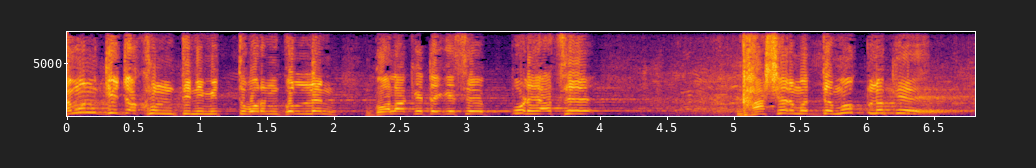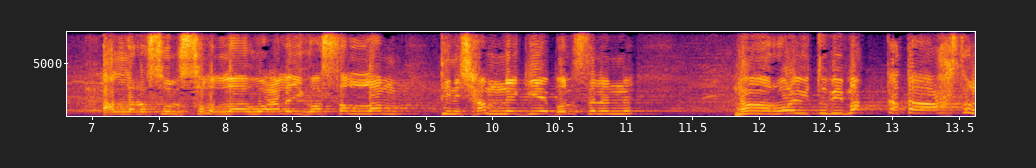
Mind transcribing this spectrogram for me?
এমনকি যখন তিনি মৃত্যুবরণ করলেন, গলা কেটে গেছে, পড়ে আছে ঘাসের মধ্যে মুখ লুকে আল্লাহ রসুল সাল আলাইসাল্লাম তিনি সামনে গিয়ে বলছিলেন, মা রই তুমি মাক্কাতা আহসান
